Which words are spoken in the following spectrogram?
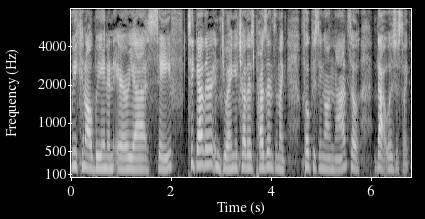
we can all be in an area safe together enjoying each other's presence and like focusing on that so that was just like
